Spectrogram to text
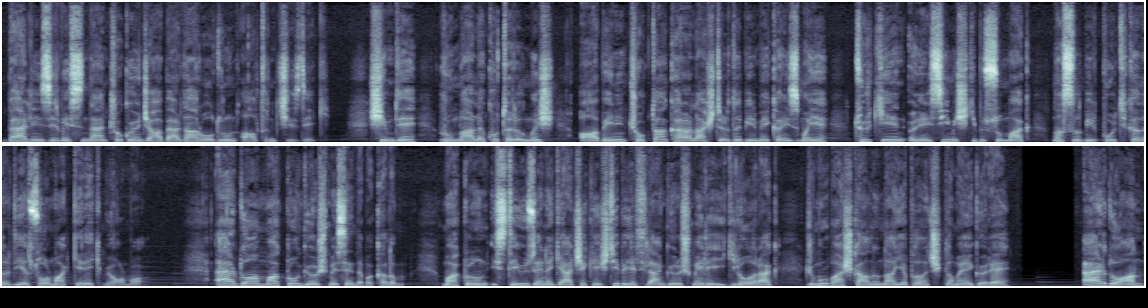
Berlin zirvesinden çok önce haberdar olduğunun altını çizdik. Şimdi Rumlarla kotarılmış AB'nin çoktan kararlaştırdığı bir mekanizmayı Türkiye'nin önerisiymiş gibi sunmak nasıl bir politikadır diye sormak gerekmiyor mu? Erdoğan-Macron görüşmesine de bakalım. Macron'un isteği üzerine gerçekleştiği belirtilen görüşmeyle ilgili olarak Cumhurbaşkanlığından yapılan açıklamaya göre Erdoğan,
